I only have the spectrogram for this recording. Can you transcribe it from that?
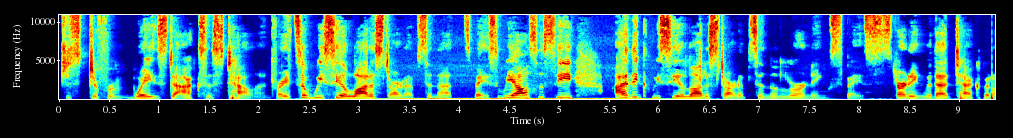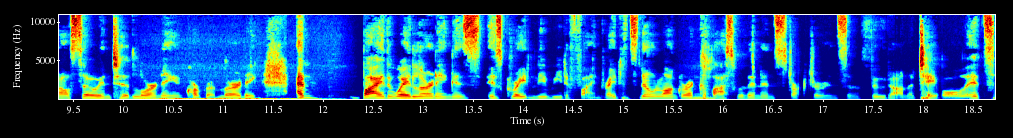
just different ways to access talent, right? So we see a lot of startups in that space. We also see, I think we see a lot of startups in the learning space, starting with ed tech, but also into learning and corporate learning. And by the way, learning is is greatly redefined, right? It's no longer a mm. class with an instructor and some food on a table. It's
